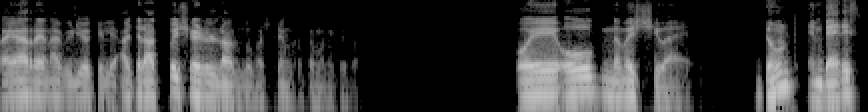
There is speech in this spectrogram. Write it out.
तैयार रहना वीडियो के लिए। आज रात को ही शेड्यूल डाल दूँगा स्ट्रीम खत्म होने के बाद। ओए, ओम नमः शिवाय। डोंट एम्बेरस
